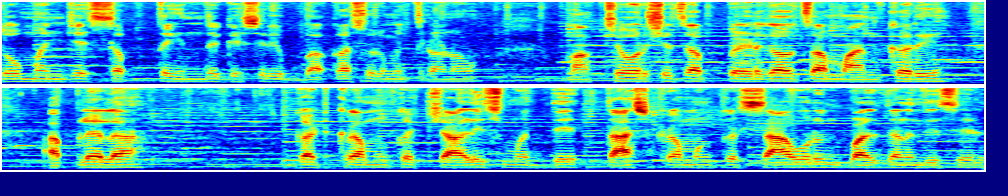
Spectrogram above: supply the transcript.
तो म्हणजे सप्त इंदकेश्री बकासूर मित्रांनो. मागच्या वर्षीचा पेडगावचा मानकरी आपल्याला गट क्रमांक चाळीसमध्ये तास क्रमांक सहावरून पाळताना दिसेल.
